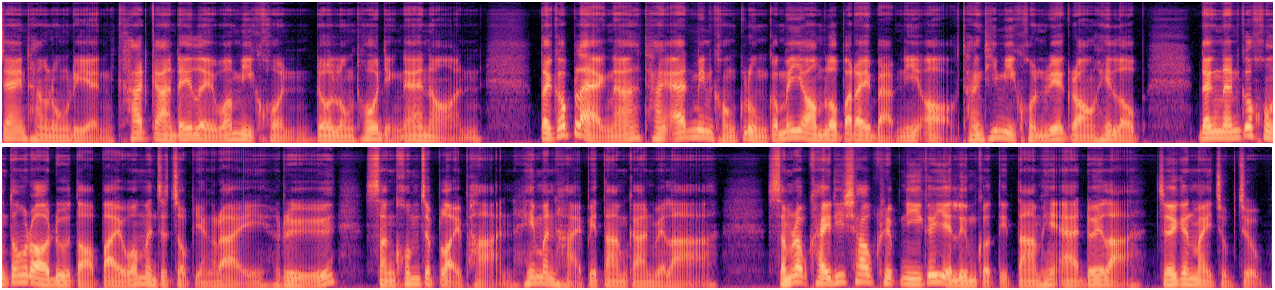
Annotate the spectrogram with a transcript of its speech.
แจ้งทางโรงเรียน คาดการได้เลยว่ามีคนโดนลงโทษอย่างแน่นอน แต่ก็แปลกนะ ทางแอดมินของกลุ่มก็ไม่ยอมลบอะไรแบบนี้ออก ทั้งที่มีคนเรียกร้องให้ลบ ดังนั้นก็คงต้องรอดูต่อไปว่ามันจะจบอย่างไร หรือสังคมจะปล่อยผ่านให้มันหายไปตามกาลเวลาสำหรับใครที่ชอบคลิปนี้ก็อย่าลืมกดติดตามให้แอดด้วยล่ะ เจอกันใหม่จุบๆ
